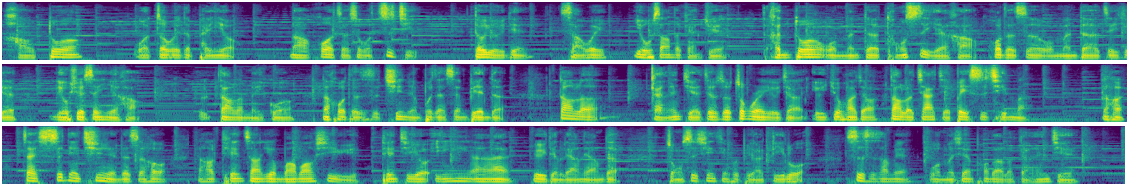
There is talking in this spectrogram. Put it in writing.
好多我周围的朋友，那或者是我自己，都有一点稍微忧伤的感觉。很多我们的同事也好，或者是我们的这些留学生也好，到了美国，那或者是亲人不在身边的，到了。感恩节就是说，中国人有讲有一句话叫“到了佳节倍思亲”嘛。然后在思念亲人的时候，然后天上又毛毛细雨，天气又阴阴暗暗，又有点凉凉的，总是心情会比较低落。事实上面，我们现在碰到了感恩节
